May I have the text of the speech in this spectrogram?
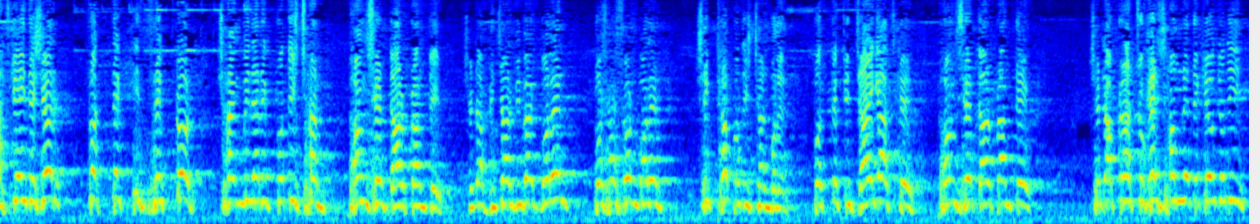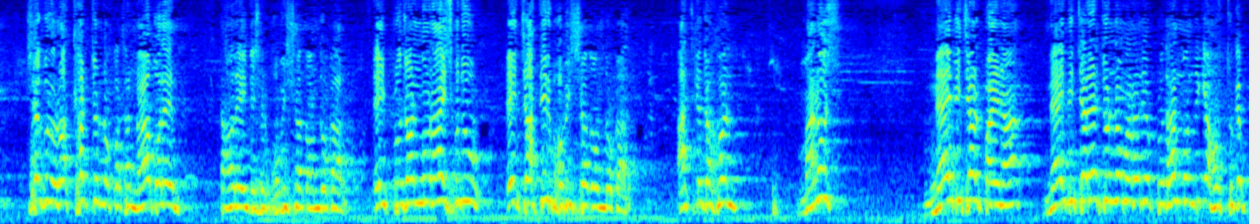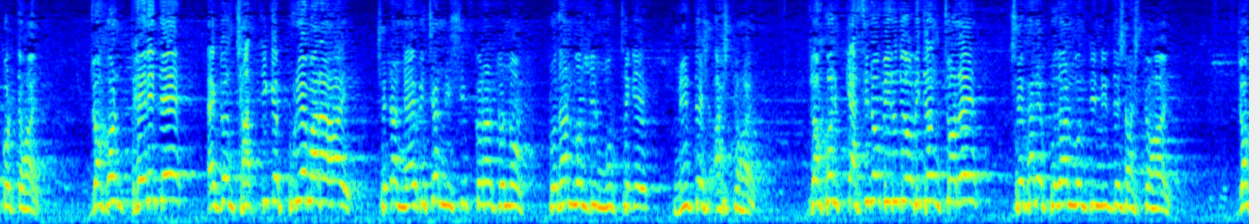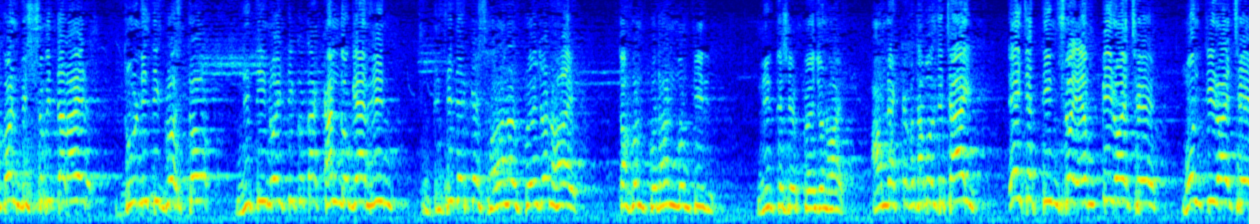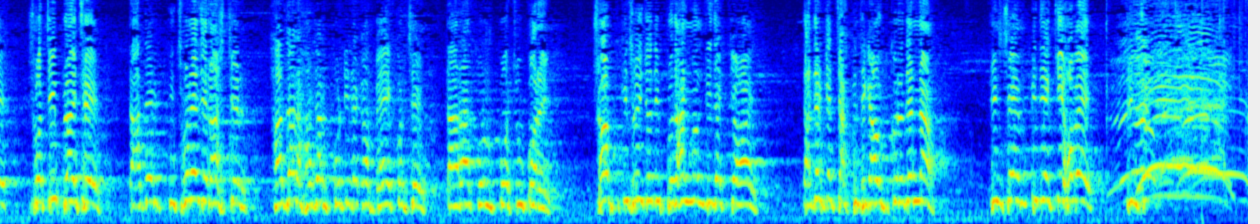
আজকে এই দেশের প্রত্যেকটি সেক্টর, সাংবিধানিক প্রতিষ্ঠান ধ্বংসের দ্বার প্রান্তে। সেটা বিচার বিভাগ বলেন, প্রশাসন বলেন, শিক্ষা প্রতিষ্ঠান বলেন। প্রত্যেকটি জায়গা আজকে ধ্বংসের দ্বার প্রান্তে। সেটা আপনার চোখের সামনে দেখেও যদি সেগুলো রক্ষার জন্য কথা না বলেন, তাহলে এই দেশের ভবিষ্যৎ অন্ধকার। এই প্রজন্ম নয় শুধু, এই জাতির ভবিষ্যৎ অন্ধকার। আজকে যখন মানুষ ন্যায় বিচার পায় না, ন্যায় বিচারের জন্য মাননীয় প্রধানমন্ত্রীকে হস্তক্ষেপ করতে হয়, যখন ফেরিতে একজন ছাত্রীকে পুড়ে মারা হয়, সেটা ন্যায় বিচার নিশ্চিত করার জন্য প্রধানমন্ত্রীর মুখ থেকে নির্দেশ আসতে হয়। যখন ক্যাসিনো বিরোধী অভিযান চলে, সেখানে প্রধানমন্ত্রীর নির্দেশ আসতে হয়। যখন বিশ্ববিদ্যালয়ের দুর্নীতিগ্রস্ত নীতি নৈতিকতা কাণ্ড জ্ঞানহীন ডিসিদেরকে সরানোর প্রয়োজন হয়, তখন প্রধানমন্ত্রীর নির্দেশের প্রয়োজন হয়। আমরা একটা কথা বলতে চাই, এই যে তিনশো এমপি রয়েছে, মন্ত্রী রয়েছে, সচিব রয়েছে, তাদের পিছনে যে রাষ্ট্রের হাজার হাজার কোটি টাকা ব্যয় করছে, তারা কোন কচু করে? সবকিছুই যদি প্রধানমন্ত্রী দেখতে হয়, তাদেরকে চাকরি থেকে আউট করে দেন না। তিনশো এমপি দিয়ে কি হবে?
